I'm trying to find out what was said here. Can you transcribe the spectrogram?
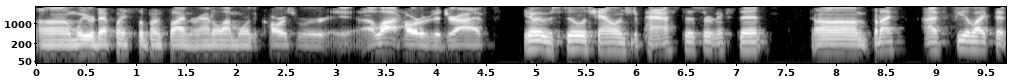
Um, we were definitely slipping and sliding around a lot more. The cars were a lot harder to drive. You know, it was still a challenge to pass to a certain extent. Um, but I I feel like that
